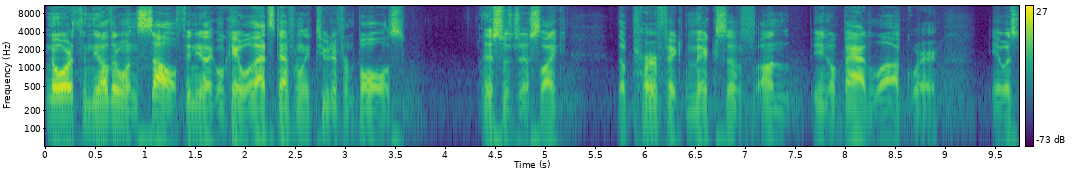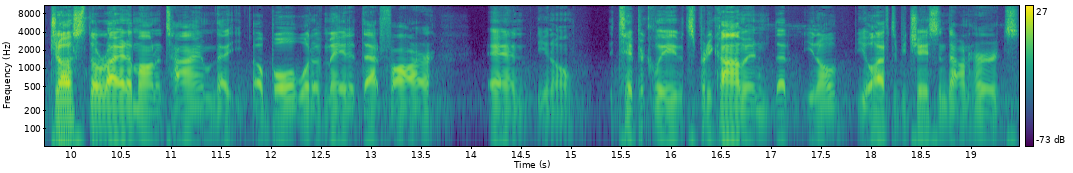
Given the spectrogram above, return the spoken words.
north and the other one's south, and you're like, okay, well, that's definitely two different bulls. This was just like the perfect mix of un, you know bad luck where it was just the right amount of time that a bull would have made it that far, and you know typically it's pretty common that you know you'll have to be chasing down herds,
